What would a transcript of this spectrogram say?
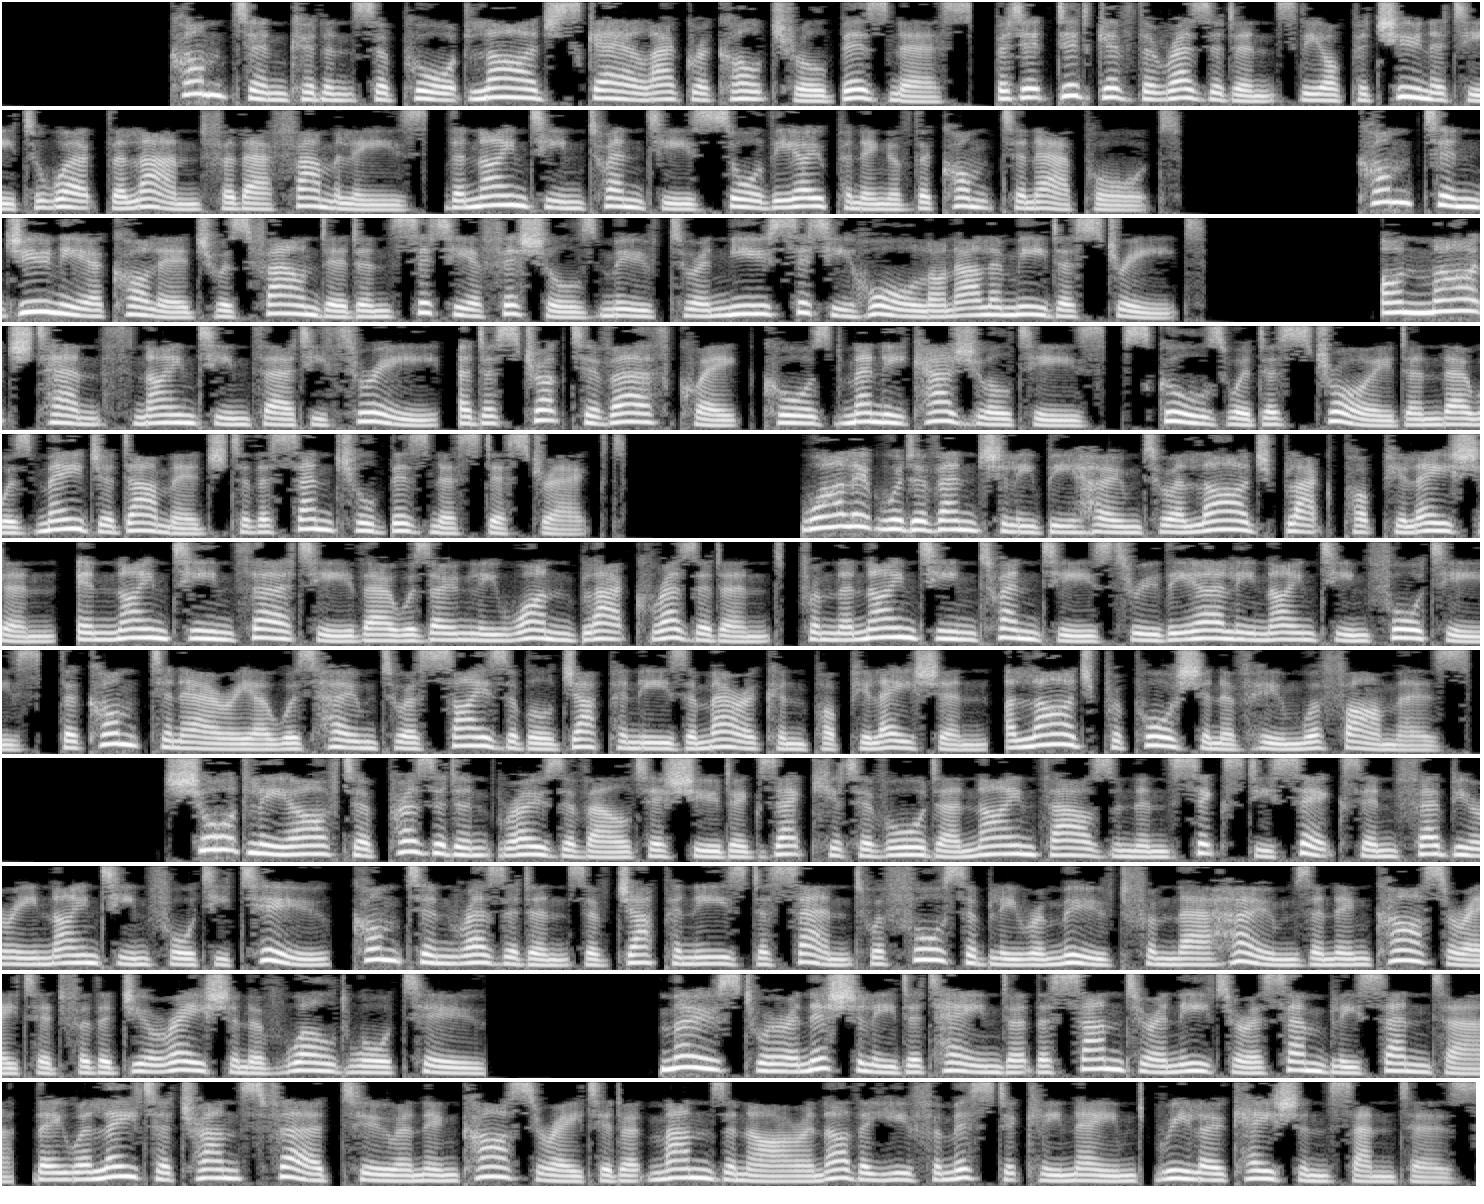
Compton couldn't support large-scale agricultural business, but it did give the residents the opportunity to work the land for their families. The 1920s saw the opening of the Compton Airport. Compton Junior College was founded and city officials moved to a new city hall on Alameda Street. On March 10, 1933, a destructive earthquake caused many casualties, schools were destroyed and there was major damage to the central business district. While it would eventually be home to a large black population, in 1930 there was only one black resident. From the 1920s through the early 1940s, the Compton area was home to a sizable Japanese American population, a large proportion of whom were farmers. Shortly after President Roosevelt issued Executive Order 9066 in February 1942, Compton residents of Japanese descent were forcibly removed from their homes and incarcerated for the duration of World War II. Most were initially detained at the Santa Anita Assembly Center, they were later transferred to and incarcerated at Manzanar and other euphemistically named relocation centers.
